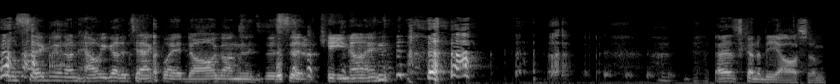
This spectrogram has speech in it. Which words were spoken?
whole segment on how he got attacked by a dog on the, the set of K-9. That's gonna be awesome.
